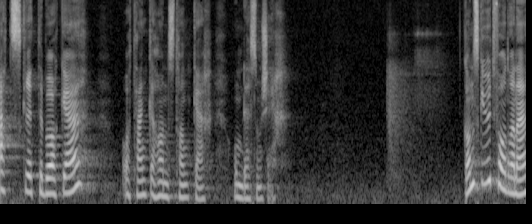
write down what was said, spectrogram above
ett skritt tilbake og tenke hans tanker om det som skjer. Ganske utfordrende,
